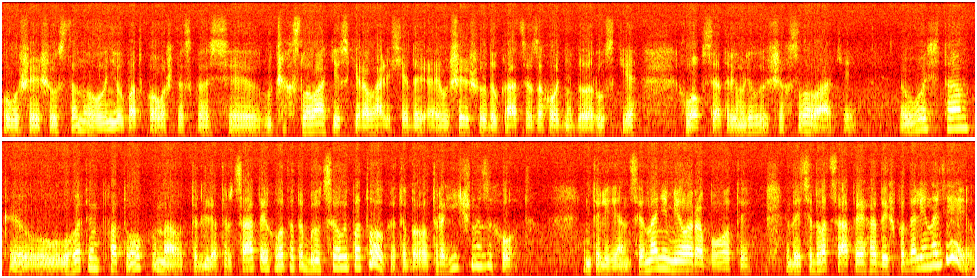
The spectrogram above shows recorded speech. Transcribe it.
у вышэйшую установу не выпадкова што сказаць у чахславакіі скіраваліся да вышэйшую адукацыю заходнебеларускія хлопцы атрымліваючых словакіі Вось там у гэтым потоку на для 30 год это быў цэлы поток это был трагічны зыход интеллигенции, она не имела работы. Да эти 20-е годы ж подали надею.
